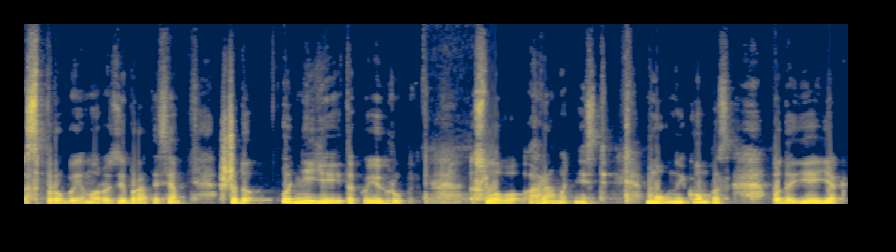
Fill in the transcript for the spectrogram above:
Спробуємо розібратися щодо однієї такої групи. Слово грамотність мовний компас подає як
